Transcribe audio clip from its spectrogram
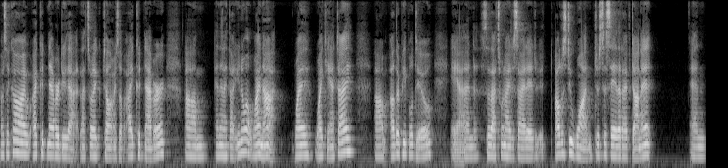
I was like, oh, I, I could never do that. That's what I kept telling myself. I could never. Um, and then I thought, you know what? Why not? Why, why can't I? Um, other people do. And so that's when I decided I'll just do one just to say that I've done it. And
